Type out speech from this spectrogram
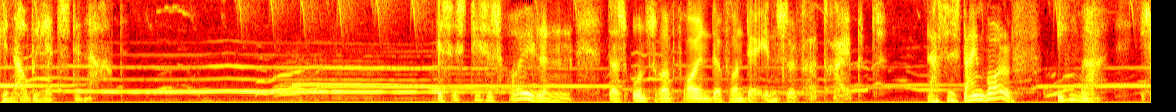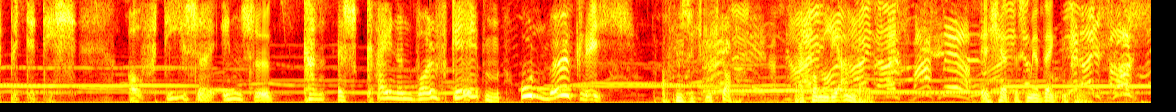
Genau wie letzte Nacht. Es ist dieses Heulen, das unsere Freunde von der Insel vertreibt. Das ist ein Wolf. Ingmar, ich bitte dich, auf dieser Insel kann es keinen Wolf geben. Unmöglich. Offensichtlich doch. Da kommen die anderen. Ich hätte es mir denken können. Schluss!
